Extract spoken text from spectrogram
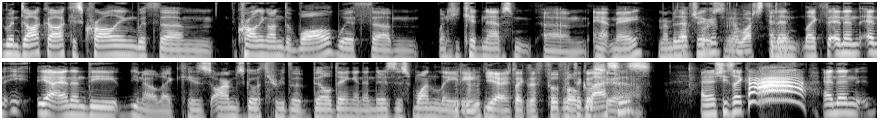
when Doc Ock is crawling with um crawling on the wall with um when he kidnaps um Aunt May. Remember that, Of course, Jacob? I watched it and today. then like the, and then and yeah and then the you know like his arms go through the building and then there's this one lady Yeah, it's like the f- with focus. the glasses and then she's like ah and then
